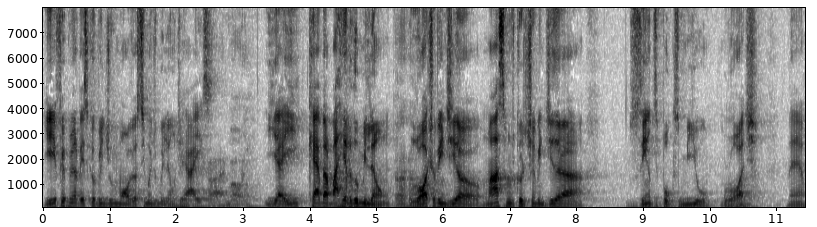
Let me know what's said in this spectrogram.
E aí foi a primeira vez que eu vendi um imóvel acima de um milhão de reais. Ah, é bom, hein? E aí quebra a barreira do milhão. O lote eu vendia, o máximo que eu tinha vendido era 200 e poucos mil o lote. Né?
